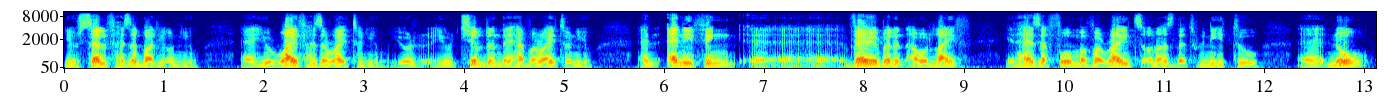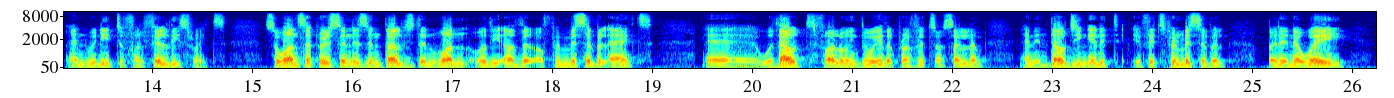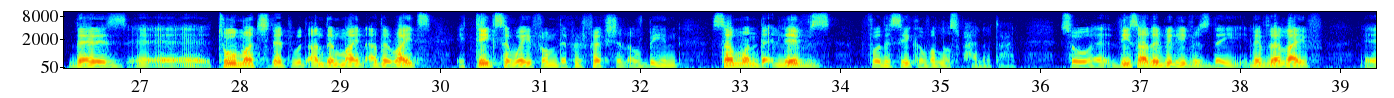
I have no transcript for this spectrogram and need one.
yourself has a body on you, uh, your wife has a right on you, your, your children they have a right on you, and anything uh, uh variable in our life, it has a form of a rights on us that we need to know and we need to fulfill these rights. So once a person is indulged in one or the other of permissible acts without following the way the Prophet and indulging in it if it's permissible, but in a way that is uh, uh, too much that would undermine other rights, it takes away from the perfection of being someone that lives for the sake of Allah subhanahu wa ta'ala. So uh, these are the believers, they live their life, uh,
